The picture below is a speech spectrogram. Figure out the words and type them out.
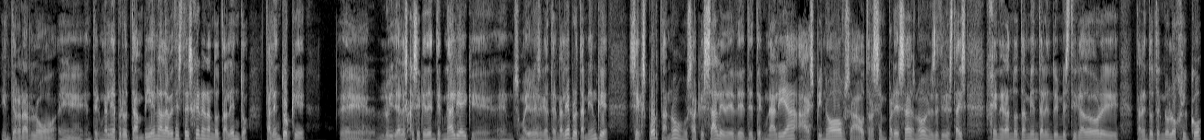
integrarlo eh, en Tecnalia, pero también a la vez estáis generando talento. Talento que eh, lo ideal es que se quede en Tecnalia y que en su mayoría se quede en Tecnalia, pero también que se exporta, ¿no? O sea, que sale de, Tecnalia a spin-offs, a otras empresas, ¿no? Es decir, estáis generando también talento investigador, eh, talento tecnológico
